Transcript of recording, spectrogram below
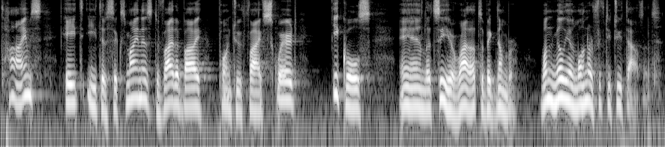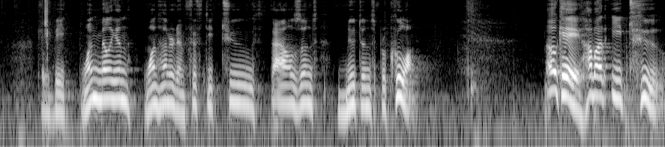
times 8e to the 6 minus divided by 0.25 squared equals, and let's see here, wow, that's a big number, 1,152,000. That would be 1,152,000 newtons per coulomb. Okay, how about E2?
